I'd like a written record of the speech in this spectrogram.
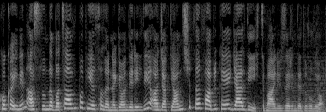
Kokainin aslında Batı Avrupa piyasalarına gönderildiği ancak yanlışlıkla fabrikaya geldiği ihtimali üzerinde duruluyor.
